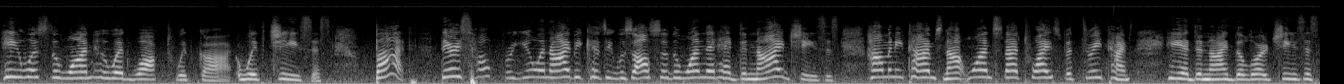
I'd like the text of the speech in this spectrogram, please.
He was the one who had walked with God, with Jesus. But there's hope for you and I because he was also the one that had denied Jesus. How many times? Not once, not twice, but three times he had denied the Lord Jesus.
